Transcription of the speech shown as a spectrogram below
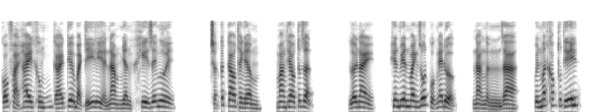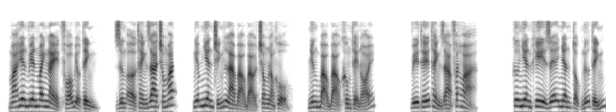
có phải hay không cái kia bạch tí hề nam nhân khi dễ ngươi. Trận cất cao thanh âm, mang theo tức giận. Lời này, hiên viên manh rốt cuộc nghe được, nàng ngẩn ra, quên mất khóc thút thít. Mà hiên viên manh này phó biểu tình, dừng ở thành ra trong mắt, nghiễm nhiên chính là bảo bảo trong lòng khổ, nhưng bảo bảo không thể nói. Vì thế thành ra phát hỏa. Cư nhiên khi dễ nhân tộc nữ tính.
